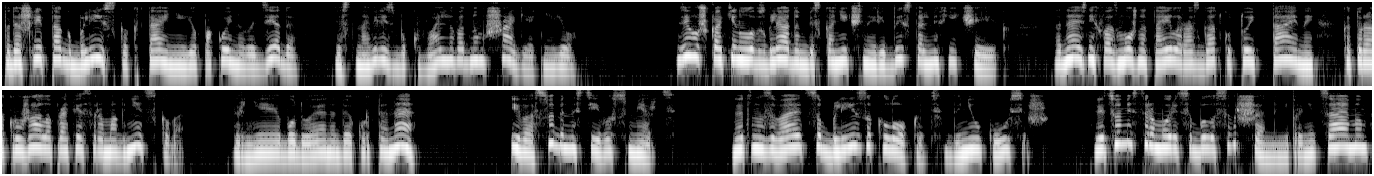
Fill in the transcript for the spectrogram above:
подошли так близко к тайне ее покойного деда и остановились буквально в одном шаге от нее. Девушка окинула взглядом бесконечные ряды стальных ячеек. Одна из них, возможно, таила разгадку той тайны, которая окружала профессора Магнитского, вернее, Бодуэна де Куртене, и в особенности его смерть. Но это называется «близок локоть», да не укусишь. Лицо мистера Морриса было совершенно непроницаемым,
